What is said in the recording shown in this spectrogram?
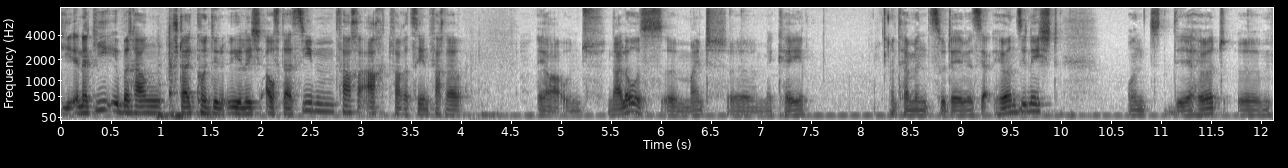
die Energieübertragung steigt kontinuierlich auf das siebenfache, achtfache, zehnfache. Ja, und na los, äh, meint äh, McKay und Hammond zu Davis. Ja, hören Sie nicht? und der hört, ähm,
